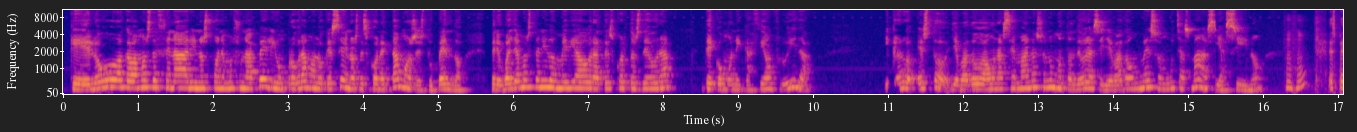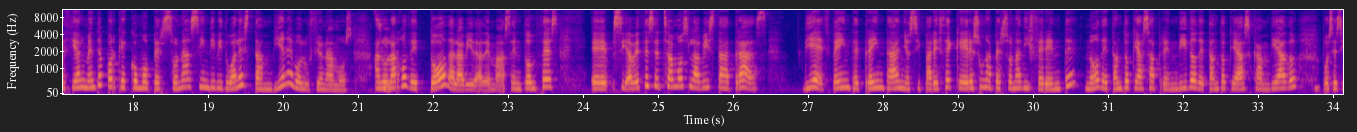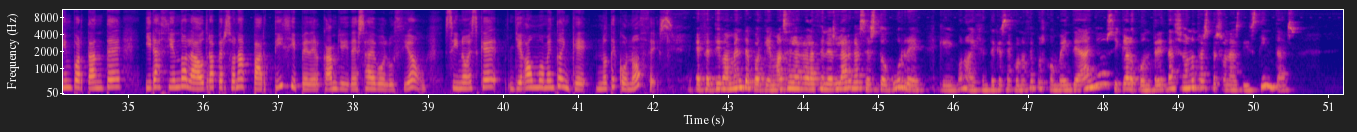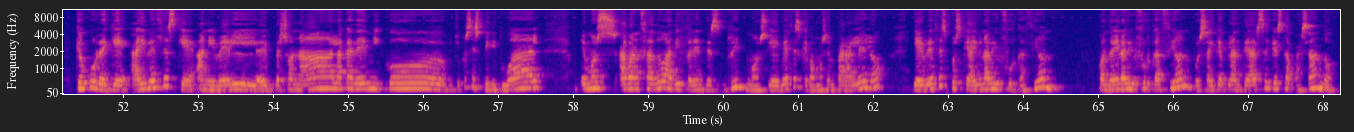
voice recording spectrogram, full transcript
que luego acabamos de cenar y nos ponemos una peli, un programa, lo que sea, y nos desconectamos, estupendo. Pero igual ya hemos tenido media hora, tres cuartos de hora de comunicación fluida. Y claro, esto llevado a una semana son un montón de horas y llevado a un mes son muchas más y así, ¿no? Especialmente porque como personas individuales también evolucionamos a lo largo de toda la vida además. Entonces, eh, si a veces echamos la vista atrás 10, 20, 30 años y parece que eres una persona diferente, ¿no? De tanto que has aprendido, de tanto que has cambiado, pues es importante ir haciendo a la otra persona partícipe del cambio y de esa evolución. Si no es que llega un momento en que no te conoces. Efectivamente, porque más en las relaciones largas esto ocurre, que bueno, hay gente que se conoce pues con 20 años y claro, con 30 son otras personas distintas. ¿Qué ocurre? Que hay veces que a nivel eh, personal, académico, yo qué sé, espiritual, hemos avanzado a diferentes ritmos y hay veces que vamos en paralelo y hay veces pues que hay una bifurcación. Cuando hay una bifurcación, pues hay que plantearse qué está pasando.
